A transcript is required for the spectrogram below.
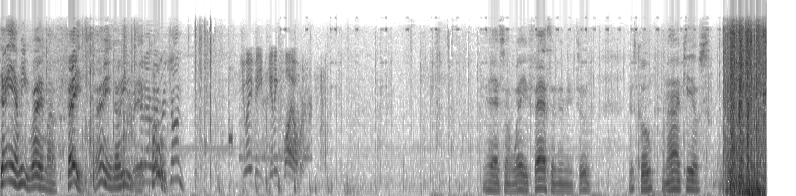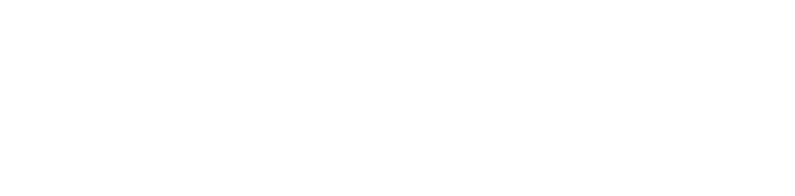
Damn, he right in my face. I didn't know he was that close. UAV beginning flyover. He had some way faster than me too. It's cool. Nine kills.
